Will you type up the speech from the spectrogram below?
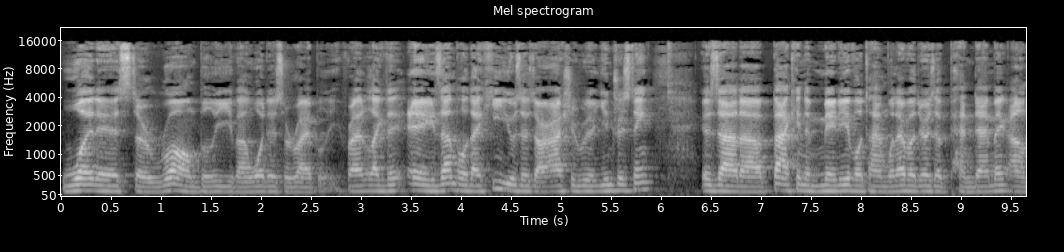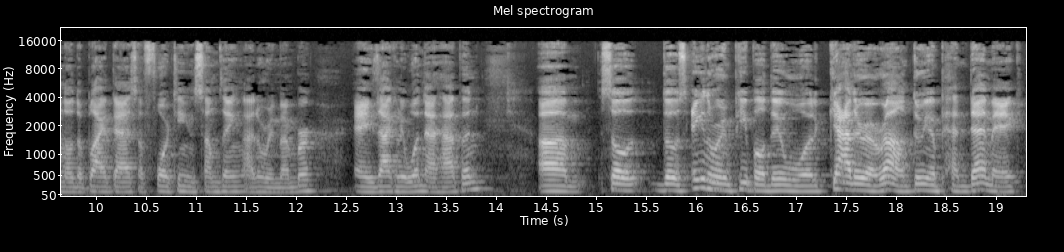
what is the wrong belief and what is the right belief, right? Like the example that he uses are actually really interesting. Is that uh, back in the medieval time, whenever there's a pandemic, I don't know the Black Death of fourteen something, I don't remember exactly when that happened. Um, so those ignorant people they would gather around during a pandemic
